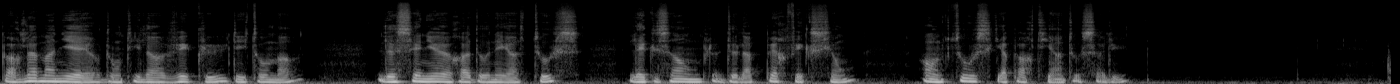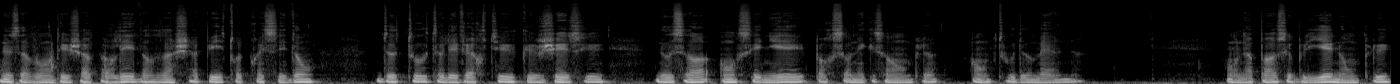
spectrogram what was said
Par la manière dont il a vécu, dit Thomas, le Seigneur a donné à tous l'exemple de la perfection en tout ce qui appartient au salut. Nous avons déjà parlé dans un chapitre précédent de toutes les vertus que Jésus nous a enseignées par son exemple en tout domaine. On n'a pas oublié non plus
